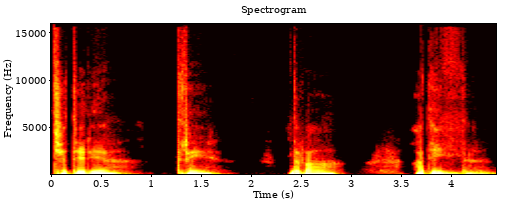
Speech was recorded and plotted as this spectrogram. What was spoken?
4, 3, 2, 1.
